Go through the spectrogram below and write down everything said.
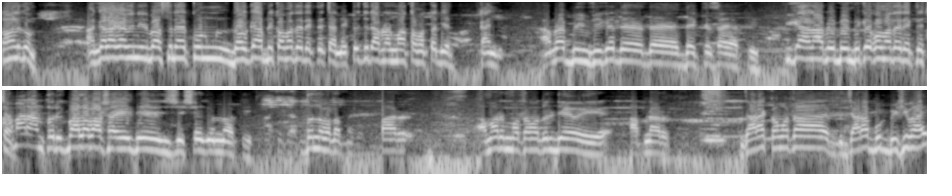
আলাইকুম। আঙ্কাল আগামী নির্বাচনে কোন দলকে আপনি ক্ষমতা দেখতে চান? একটু যদি আপনার মতামতটা দেন কাইন্ডলি। আমরা বিএনপিকে দেখতে চাই আর কি। কি কারণে আপনি বিএনপিকে ক্ষমতা দেখতে চান? আমার আন্তরিক ভালোবাসা এই যে- সেই জন্য আর কি। ধন্যবাদ আপনাকে। আর আমার মতামত দিয়ে ওই আপনার যারা ক্ষমতা যারা ভোট বেশি ভাই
